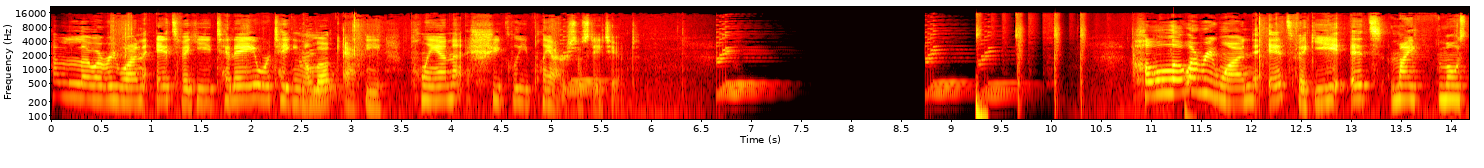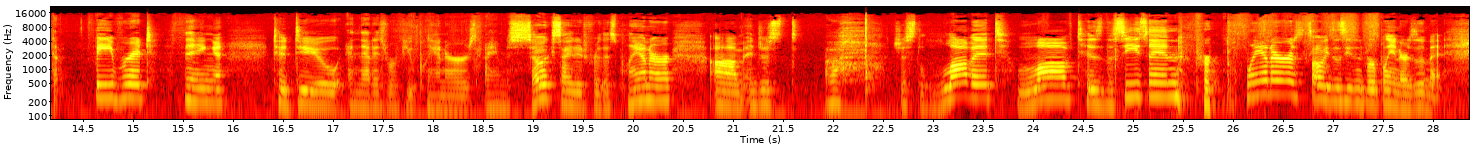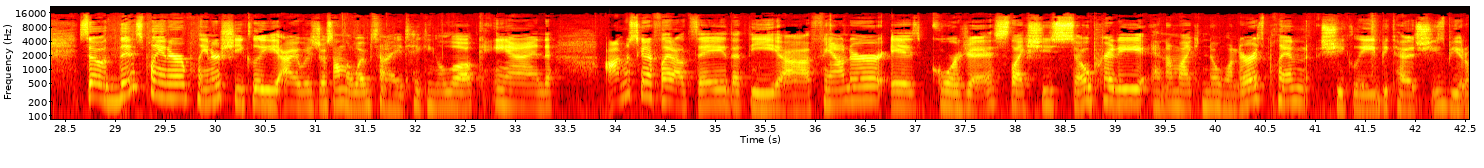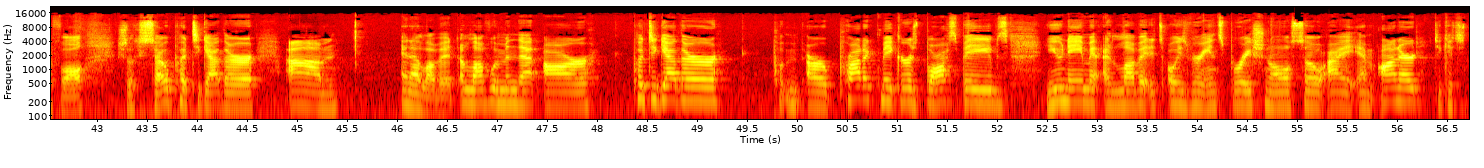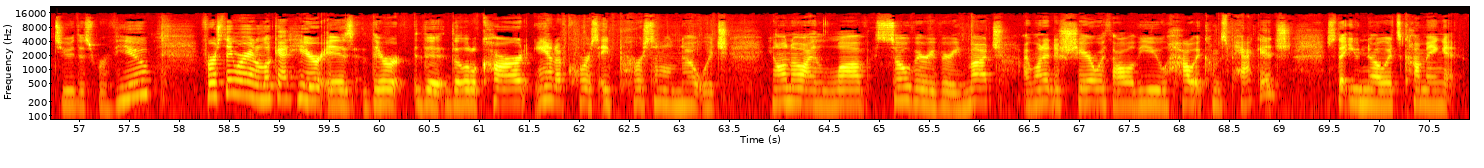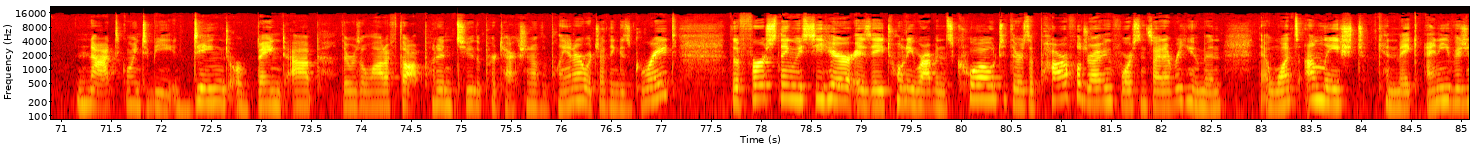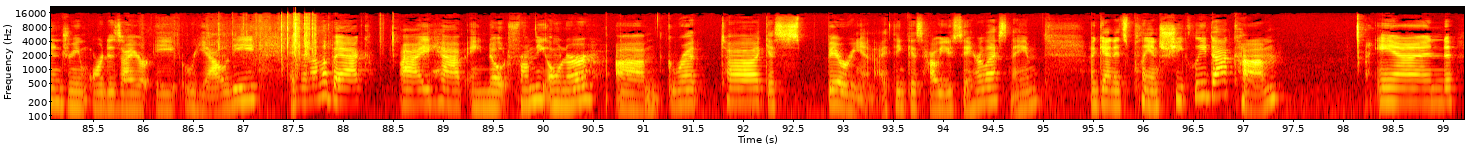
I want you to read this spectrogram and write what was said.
Hello everyone, it's Vicki. Today we're taking a look at the Plan Chicly planner, so stay tuned. Hello everyone, it's Vicki. It's my most favorite thing to do and that is review planners. I am so excited for this planner um, and just Oh, just love it. Love tis the season for planners. It's always the season for planners, isn't it? So this planner, Planner Chicly, I was just on the website taking a look and I'm just gonna flat out say that the uh, founder is gorgeous. Like she's so pretty and I'm like, no wonder it's Plan Chicly because she's beautiful. She looks so put together um, and I love it. I love women that are put together, our product makers, boss babes, you name it. I love it. It's always very inspirational. So I am honored to get to do this review. First thing we're gonna look at here is their the, the little card and of course a personal note, which y'all know I love so very, very much. I wanted to share with all of you how it comes packaged so that you know it's coming not going to be dinged or banged up. There was a lot of thought put into the protection of the planner, which I think is great. The first thing we see here is a Tony Robbins quote. There's a powerful driving force inside every human that once unleashed can make any vision, dream, or desire a reality. And then on the back, I have a note from the owner, um, Greta Gasparian, I think is how you say her last name. Again, it's planchicly.com. And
